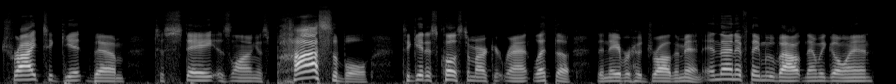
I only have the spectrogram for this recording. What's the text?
try to get them to stay as long as possible to get as close to market rent, let the, the neighborhood draw them in. And then if they move out, then we go in,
